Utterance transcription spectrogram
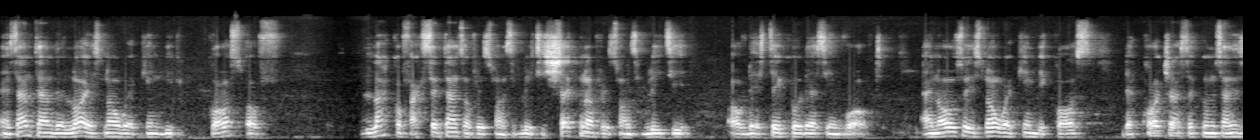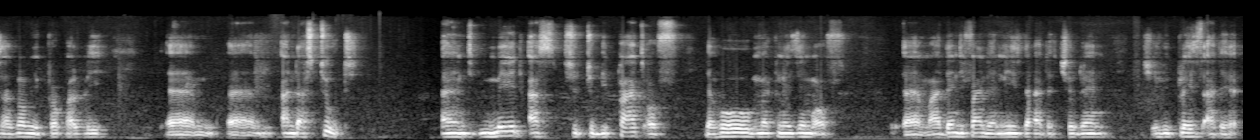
And sometimes the law is not working because of lack of acceptance of responsibility, sharing of responsibility of the stakeholders involved. And also, it's not working because the cultural circumstances have not been properly um, um, understood and made us to, to, be part of the whole mechanism of um, identifying the needs that the children should be placed at the,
